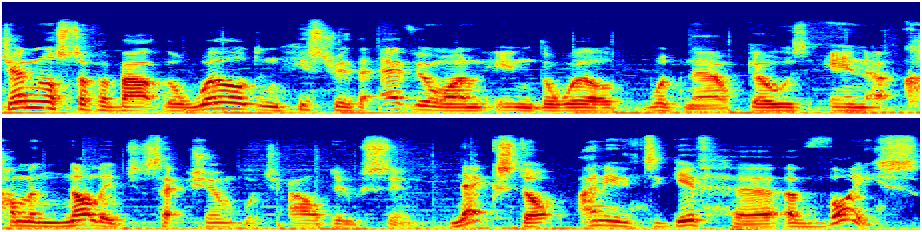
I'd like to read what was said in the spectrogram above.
General stuff about the world and history that everyone in the world would know goes in a common knowledge section, which I'll do soon. Next up, I needed to give her a voice,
